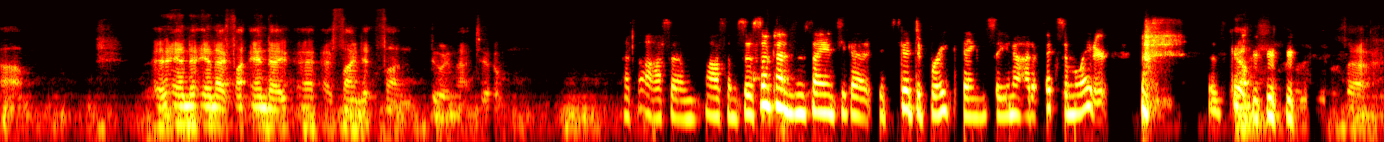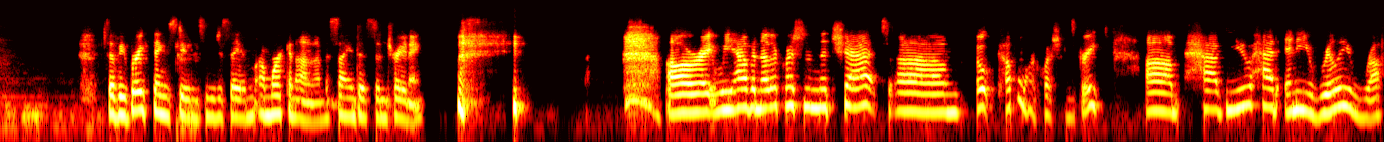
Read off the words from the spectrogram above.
um, and, and, and I find, and I, I find it fun doing that too. That's awesome. Awesome. So sometimes in science, you got it's good to break things so you know how to fix them later. That's Yeah. good. That. So if you break things, students, you just say, I'm, I'm working on it. I'm a scientist in training. All right, we have another question in the chat. Um, oh, a couple more questions. Great. Um, have you had any really rough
